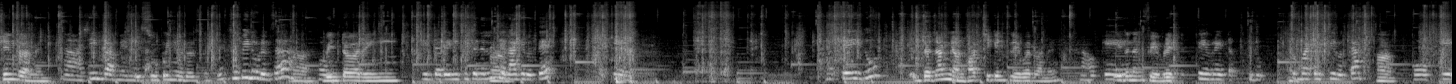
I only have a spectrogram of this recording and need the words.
ಶಿನ್ ರಾಮೆನ್ ಹಾ Shin ramen soupy noodles soupy noodles winter rainy winter rainy season ಅಲ್ಲಿ ಚೆನ್ನಾಗಿರುತ್ತೆ. ಓಕೆ ಮತ್ತೆ ಇದು? ಜಜಾಂಗ್ ನಾನ್ hot chicken flavour ramen okay ಇದು ನನ್ನ ಫೇವ್ರೆಟ್ ಫೇವ್ರೆಟ್ ಇದು ತುಂಬಾ ಟೇಸ್ಟಿ ಇರುತ್ತಾ? ಹಾ. ಓಕೆ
